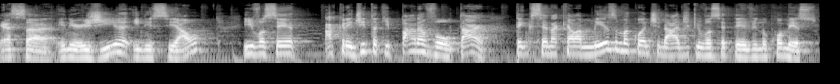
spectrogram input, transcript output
essa energia inicial e você acredita que para voltar tem que ser naquela mesma quantidade que você teve no começo.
